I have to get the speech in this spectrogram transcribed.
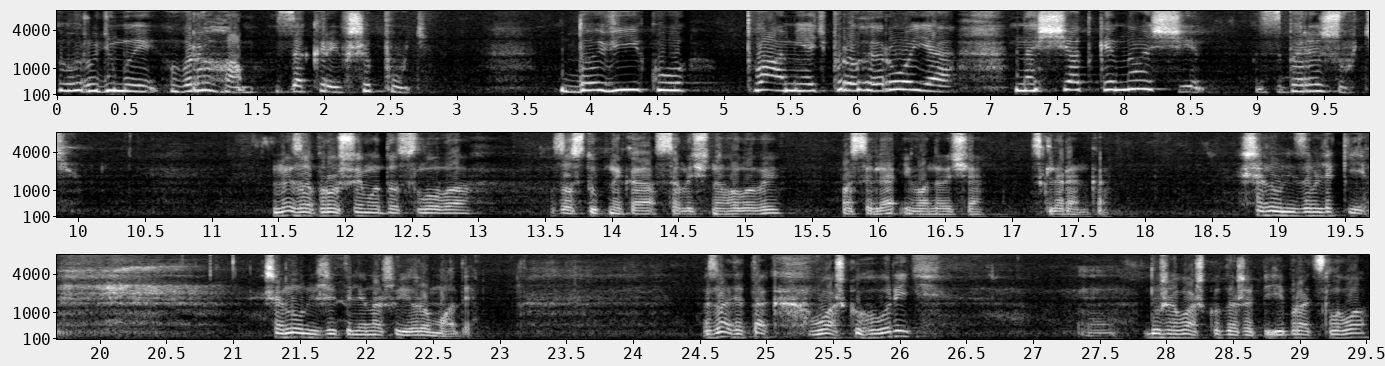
грудьми ворогам закривши путь. До віку пам'ять про героя нащадки наші збережуть. Ми запрошуємо до слова заступника селищного голови Василя Івановича Скляренка. Шановні земляки, шановні жителі нашої громади. Ви знаєте, так важко говорити, е, дуже важко навіть підібрати слова.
